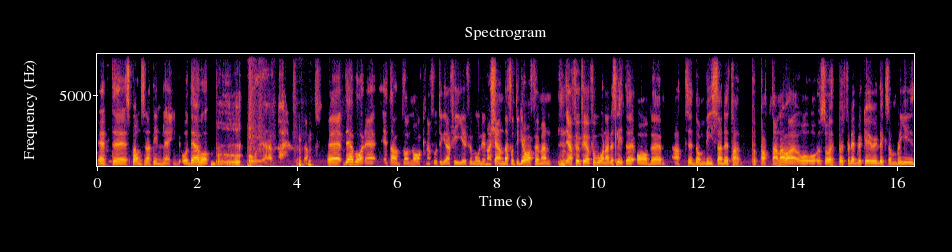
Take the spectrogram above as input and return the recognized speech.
ett eh, sponsrat inlägg och det var... Åh jävlar. eh, där var det ett antal nakna fotografier förmodligen av kända fotografer men jag, för, för jag förvånades lite av eh, att de visade pattarna va? Och, och så öppet för det brukar ju liksom bli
